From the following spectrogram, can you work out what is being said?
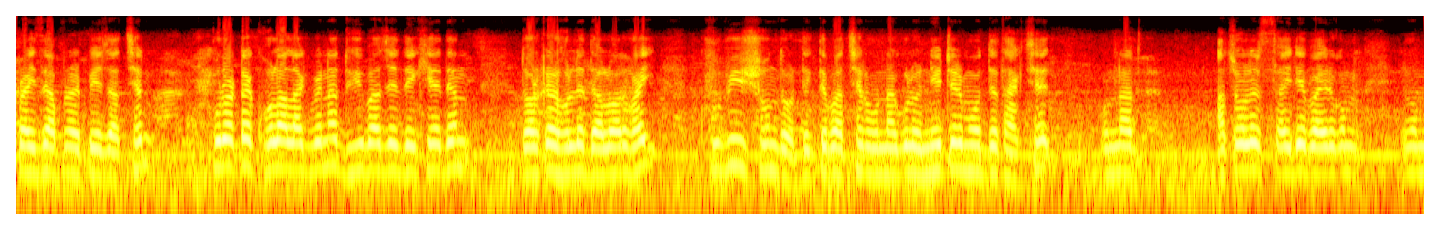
প্রাইসে আপনারা পেয়ে যাচ্ছেন? পুরোটা খোলা লাগবে না, দুই বাজে দেখিয়ে দেন। দরকার হলে দেলোয়ার ভাই। খুবই সুন্দর। দেখতে পাচ্ছেন ওনাগুলো নেটের মধ্যে থাকছে। ওনার আঁচলের সাইডে বা এরকম এরকম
